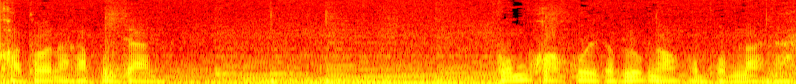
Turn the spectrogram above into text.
ขอโทษนะครับ คุณจันทร์ผมขอคุยกับลูกน้องของผมหน่อยนะ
